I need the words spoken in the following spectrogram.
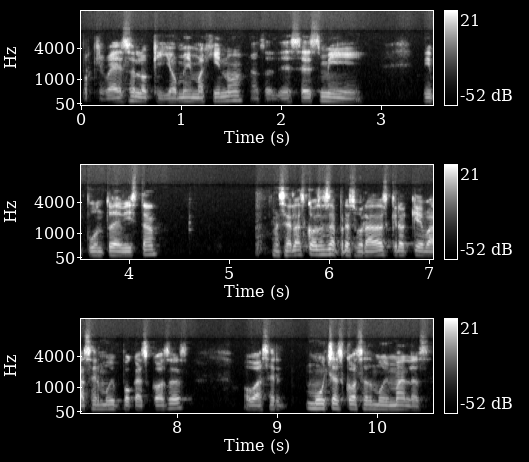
porque eso es lo que yo me imagino, ese es mi, punto de vista. Hacer las cosas apresuradas creo que va a ser muy pocas cosas o va a ser muchas cosas muy malas.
